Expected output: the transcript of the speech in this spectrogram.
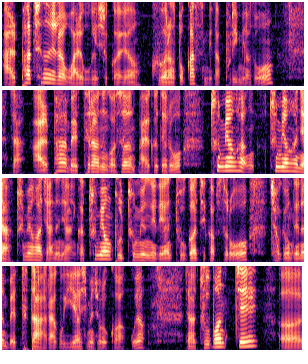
알파 채널이라고 알고 계실 거예요. 그거랑 똑같습니다. 프리미어도. 자, 알파 매트라는 것은 말 그대로 투명한 투명하냐, 투명하지 않느냐. 그러니까 투명 불투명에 대한 두 가지 값으로 적용되는 매트다라고 이해하시면 좋을 것 같고요. 자, 두 번째 어,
